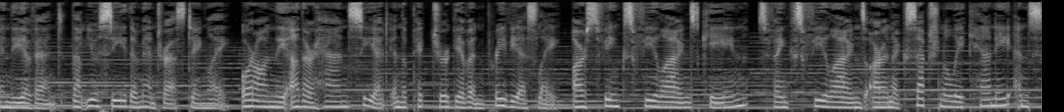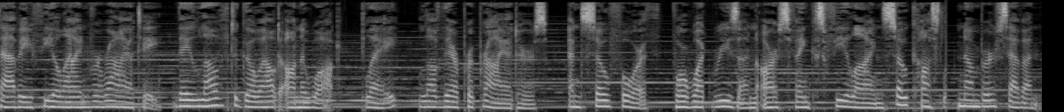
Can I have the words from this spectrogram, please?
in the event that you see them interestingly, or on the other hand see it in the picture given previously. Are Sphynx felines keen? Sphynx felines are an exceptionally canny and savvy feline variety. They love to go out on a walk, play, love their proprietors, and so forth. For what reason are sphynx felines so costly? Number 7.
